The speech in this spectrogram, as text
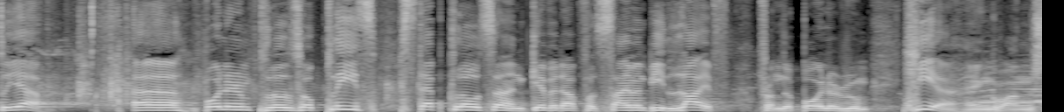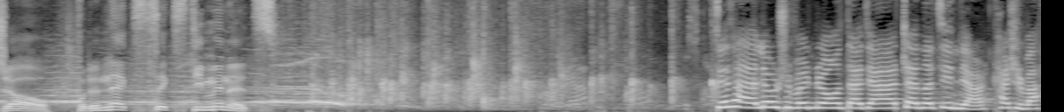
So yeah, uh, Boiler Room. So please step closer and give it up for Simon B live from the Boiler Room here in Guangzhou for the next 60 minutes. 接下来六十分钟，大家站得近点儿，开始吧。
